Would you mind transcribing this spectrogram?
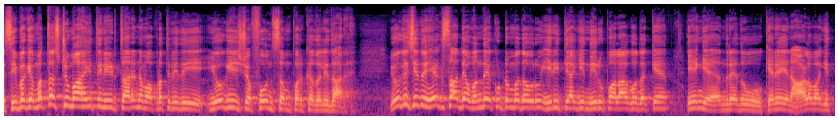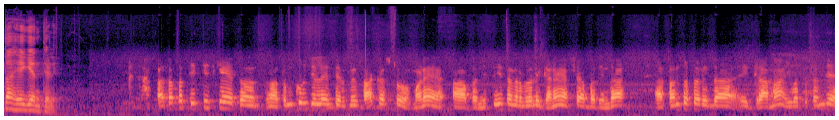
ಎಸ್, ಈ ಬಗ್ಗೆ ಮತ್ತಷ್ಟು ಮಾಹಿತಿ ನೀಡ್ತಾರೆ ನಮ್ಮ ಪ್ರತಿನಿಧಿ ಯೋಗೀಶ್ ಫೋನ್ ಸಂಪರ್ಕದಲ್ಲಿದ್ದಾರೆ. ಯೋಗೀಶ್ ಇದು ಹೇಗೆ ಸಾಧ್ಯ? ಒಂದೇ ಕುಟುಂಬದವರು ಈ ರೀತಿಯಾಗಿ ನೀರು ಪಾಲಾಗೋದಕ್ಕೆ ಹೇಗೆ? ಅಂದರೆ ಅದು ಕೆರೆ ಏನು ಆಳವಾಗಿತ್ತಾ ಹೇಗೆ ಅಂತೇಳಿ. ಸಂಪತ್ ಇತ್ತೀಚೆಗೆ ತುಮಕೂರು ಜಿಲ್ಲೆ ಸೇರಿದಂತೆ ಸಾಕಷ್ಟು ಮಳೆ ಬಂದಿತ್ತು. ಈ ಸಂದರ್ಭದಲ್ಲಿ ಗಣೇಶ ಹಬ್ಬದಿಂದ ಸಂತಸರಿದ್ದ ಈ ಗ್ರಾಮ ಇವತ್ತು ಸಂಜೆ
